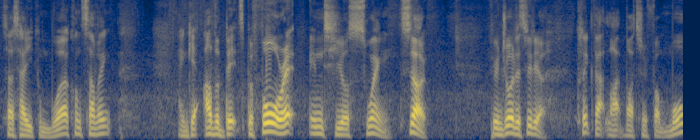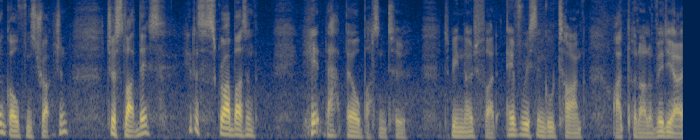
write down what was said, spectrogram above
So that's how you can work on something and get other bits before it into your swing. So if you enjoyed this video, click that like button want more golf instruction, just like this. Hit the subscribe button, hit that bell button too to be notified every single time I put out a video.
